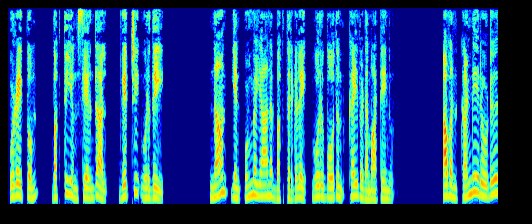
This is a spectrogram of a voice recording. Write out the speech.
உழைப்பும் பக்தியும் சேர்ந்தால் வெற்றி உறுதி. நான் என் உண்மையான பக்தர்களை ஒருபோதும் கைவிட மாட்டேன் அவன் கண்ணீரோடு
